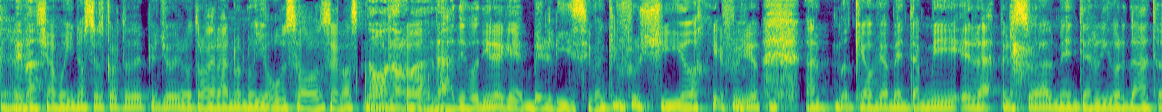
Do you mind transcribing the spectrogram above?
eh, diciamo, i nostri ascoltatori più giovani lo troveranno noioso se lo ascoltano, no, no, ma, ma devo dire che è bellissimo. Anche il fruscio, il fruscio che ovviamente a me personalmente ha ricordato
